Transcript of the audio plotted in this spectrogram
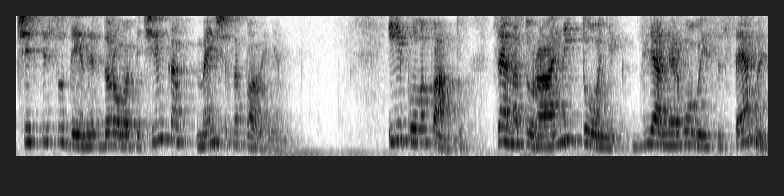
чисті судини, здорова печінка, менше запалення. І по лафанту це натуральний тонік для нервової системи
